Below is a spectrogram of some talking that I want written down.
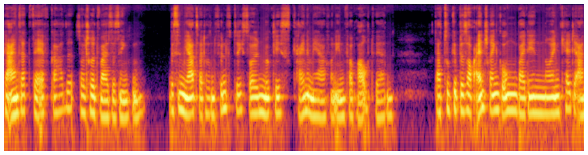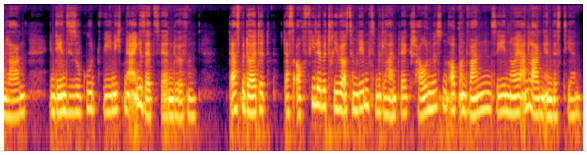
Der Einsatz der F-Gase soll schrittweise sinken. Bis im Jahr 2050 sollen möglichst keine mehr von ihnen verbraucht werden. Dazu gibt es auch Einschränkungen bei den neuen Kälteanlagen, in denen sie so gut wie nicht mehr eingesetzt werden dürfen. Das bedeutet, dass auch viele Betriebe aus dem Lebensmittelhandwerk schauen müssen, ob und wann sie in neue Anlagen investieren.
